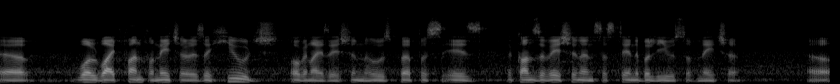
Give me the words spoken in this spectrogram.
Uh, Worldwide Fund for Nature is a huge organization whose purpose is the conservation and sustainable use of nature. Uh,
